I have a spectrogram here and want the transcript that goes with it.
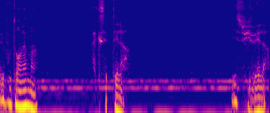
Elle vous tend la main. Acceptez-la. Et suivez-la.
